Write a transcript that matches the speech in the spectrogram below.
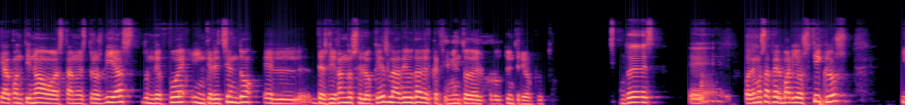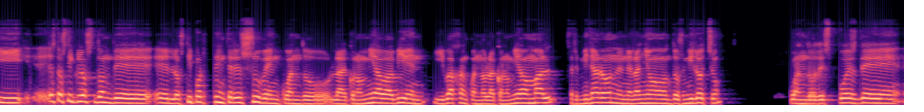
que ha continuado hasta nuestros días, donde fue increciendo el desligándose lo que es la deuda del crecimiento del Producto Interior Bruto. Entonces, eh, podemos hacer varios ciclos y estos ciclos donde eh, los tipos de interés suben cuando la economía va bien y bajan cuando la economía va mal, terminaron en el año 2008, cuando después de,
